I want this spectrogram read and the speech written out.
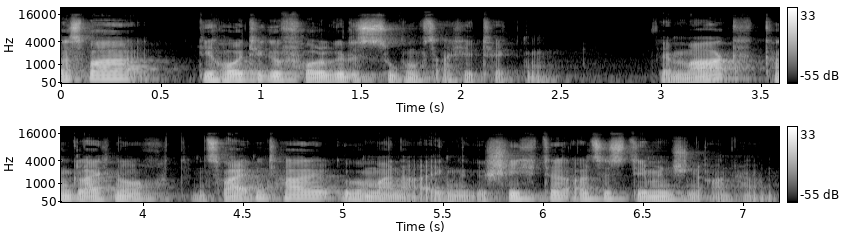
Das war die heutige Folge des Zukunftsarchitekten. Wer mag, kann gleich noch den zweiten Teil über meine eigene Geschichte als Systemingenieur anhören.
